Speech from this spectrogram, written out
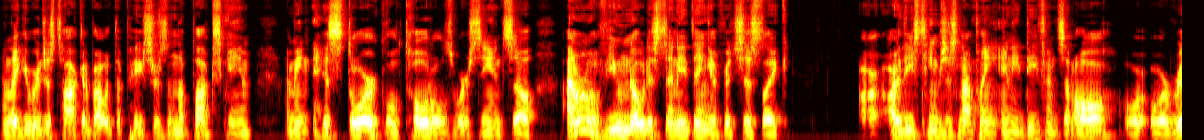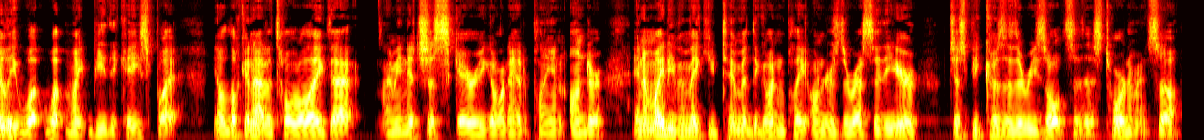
And like you were just talking about with the Pacers and the Bucks game, I mean, historical totals we're seeing. So I don't know if you noticed anything, if it's just like, are, are these teams just not playing any defense at all? Or or really what what might be the case. But you know, looking at a total like that, I mean, it's just scary going ahead and playing under, and it might even make you timid to go ahead and play unders the rest of the year just because of the results of this tournament. So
